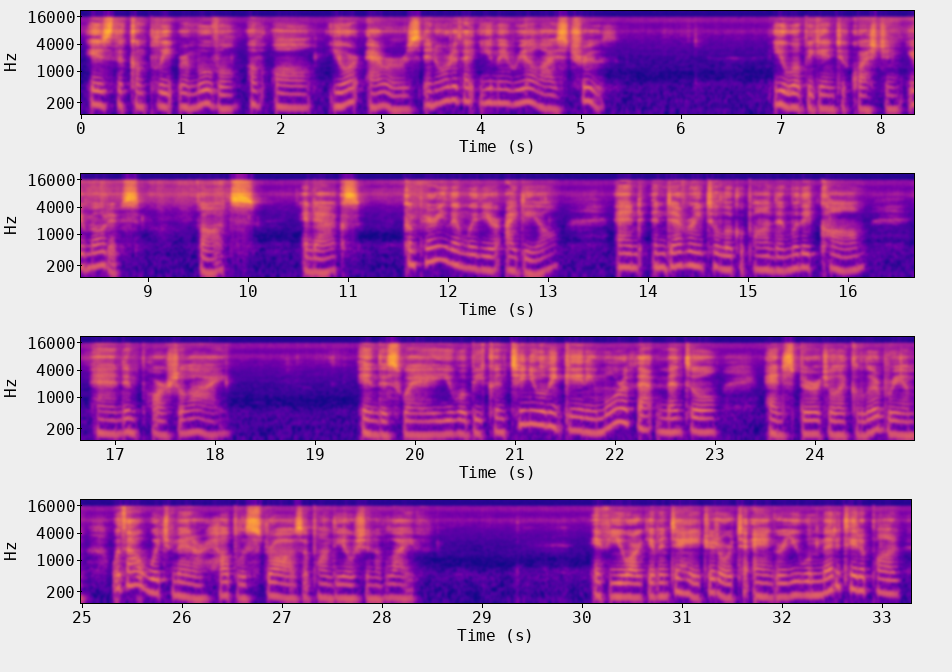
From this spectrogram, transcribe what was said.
is the complete removal of all your errors in order that you may realize truth. You will begin to question your motives, thoughts, and acts, comparing them with your ideal and endeavoring to look upon them with a calm and impartial eye. In this way, you will be continually gaining more of that mental and spiritual equilibrium without which men are helpless straws upon the ocean of life. If you are given to hatred or to anger, you will meditate upon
